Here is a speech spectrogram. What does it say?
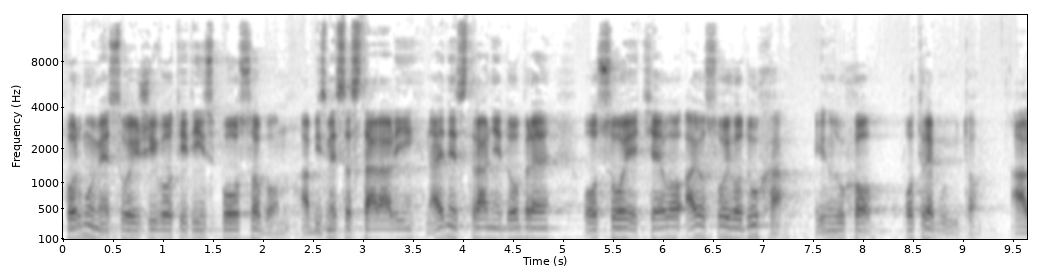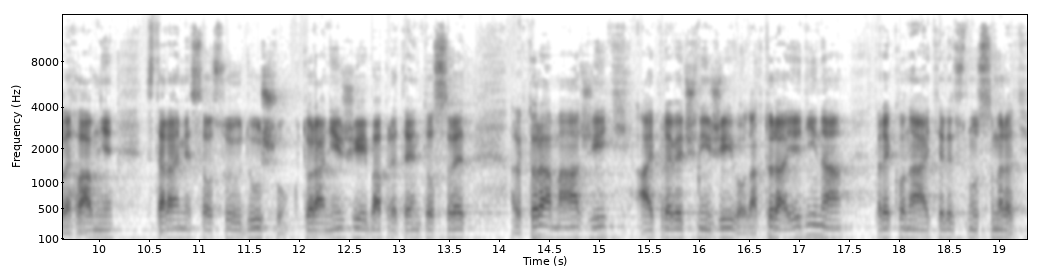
formujme svoje životy tým spôsobom, aby sme sa starali na jednej strane dobre o svoje telo aj o svojho ducha. Jednoducho potrebujú to. Ale hlavne starajme sa o svoju dušu, ktorá nežije iba pre tento svet, ale ktorá má žiť aj pre väčší život a ktorá jediná prekoná aj telesnú smrť.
